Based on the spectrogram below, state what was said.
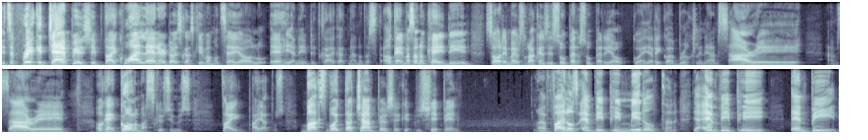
It's a freaking championship, tai Kawhi Leonard olisi kans kiva, mutta se ei ole ollut ehjä niin pitkä aika, että mä en ota sitä. Okei, okay, mä sanon KDin, sorry, mä just rakensin super super joukkueen ja rikoin Brooklynin, I'm sorry, I'm sorry. Okei, okay, kolmas kysymys, tai ajatus. Bucks voittaa championshipin finals MVP Middleton ja MVP Embiid,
